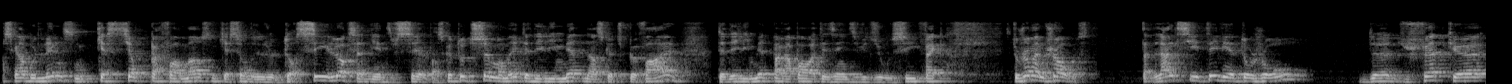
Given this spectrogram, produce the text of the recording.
Parce qu'en bout de ligne, c'est une question de performance, une question de résultat. C'est là que ça devient difficile. Parce que toi, tu sais, moment, tu as des limites dans ce que tu peux faire. Tu as des limites par rapport à tes individus aussi. Fait que c'est toujours la même chose. L'anxiété vient toujours du fait que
